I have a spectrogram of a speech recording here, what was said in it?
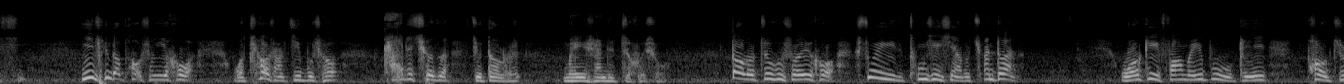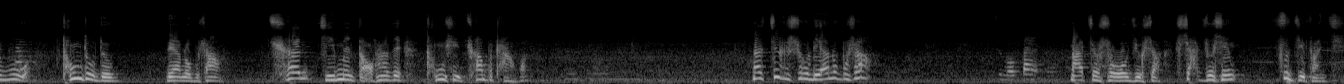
习。一听到炮声以后啊，我跳上吉普车，开着车子就到了梅山的指挥所。到了指挥所以后，所有的通信线路全断了。我给防卫部、给炮支部，统统都联络不上，全金门岛上的通信全部瘫痪。那这个时候联络不上，怎么办呢？那这时候我就想下决心自己反击。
